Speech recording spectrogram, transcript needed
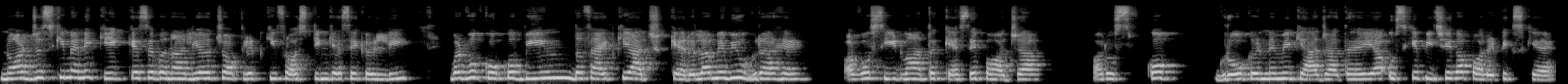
not just कि मैंने केक कैसे बना लिया चॉकलेट की फ्रॉस्टिंग कैसे कर ली बट वो कोको बीन द फैक्ट कि आज केरला में भी उग रहा है और वो सीड वहाँ तक कैसे पहुँचा और उसको ग्रो करने में क्या जाता है या उसके पीछे का पॉलिटिक्स क्या है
